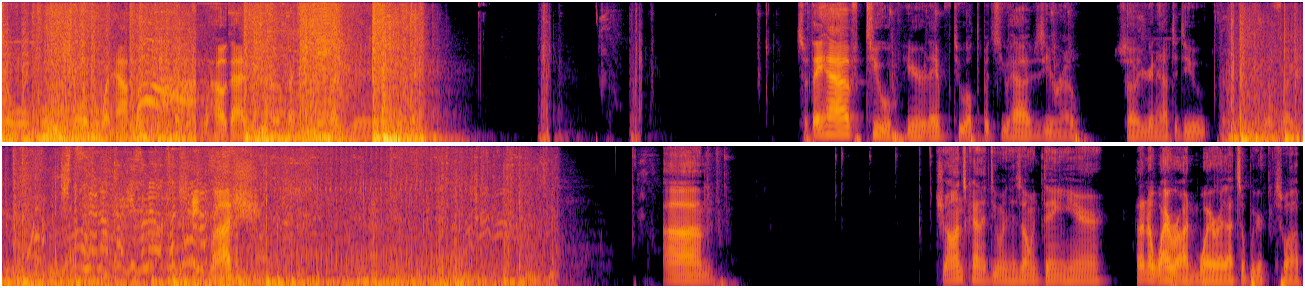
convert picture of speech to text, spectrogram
So we'll, we'll go over what happened and how that kind of affected the fight here. So they have two here. They have two ultimates. You have zero. So you're gonna have to do kind a little fight here. Hey, rush. Um, John's kind of doing his own thing here. I don't know why we're on Moira. That's a weird swap.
